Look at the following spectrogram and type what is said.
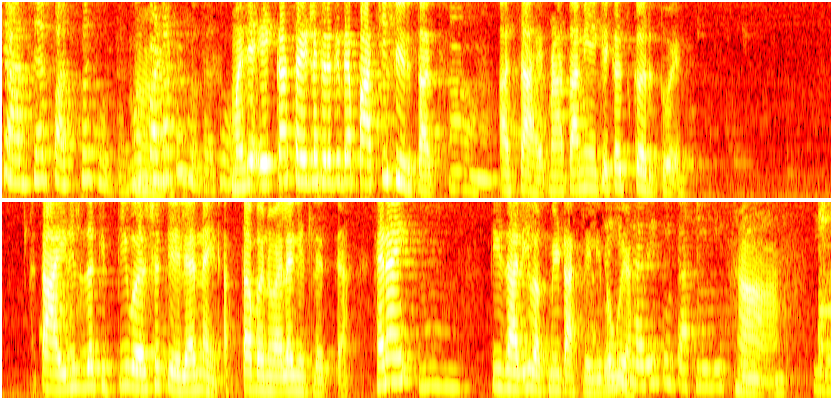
चार चार पाच पाच होतात. मग पटापट होतात हो. म्हणजे एका साईडला फिरलं की त्या पाची फिरतात. हा. असं आहे. पण आता आम्ही एक एकच करतोय. आता आईने सुद्धा किती वर्ष केल्या नाही आत्ता बनवायला घेतल्यात त्या. हे नाही. ती झाली बघ मी टाकलेली. आता ही बघूया. झाली तू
